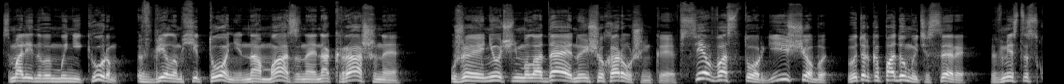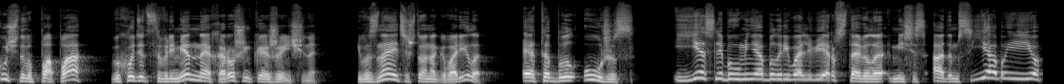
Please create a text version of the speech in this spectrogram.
с малиновым маникюром, в белом хитоне, намазанная, накрашенная. Уже не очень молодая, но еще хорошенькая. Все в восторге, еще бы. Вы только подумайте, сэры, вместо скучного папа выходит современная хорошенькая женщина. И вы знаете, что она говорила? Это был ужас. Если бы у меня был револьвер, вставила миссис Адамс, я бы ее...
